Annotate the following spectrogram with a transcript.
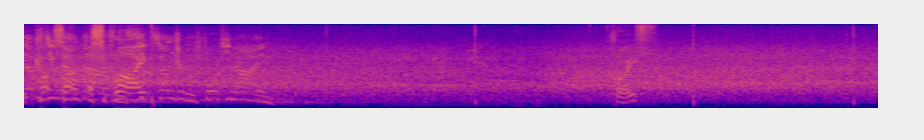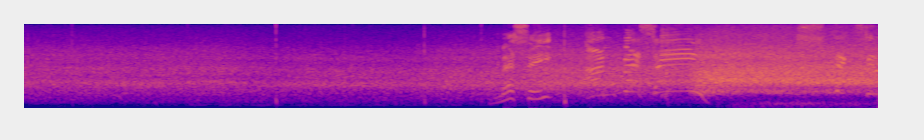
Now cuts out the supply. 71,649. Cruyff. Messi, and Messi! Sticks it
